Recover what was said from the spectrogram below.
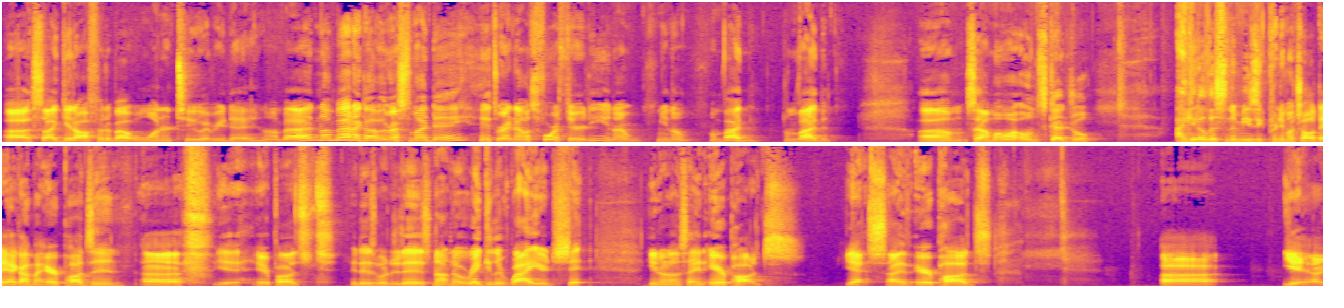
Uh, so I get off at about one or two every day. Not bad, not bad. I got the rest of my day. It's right now. It's four thirty, and I, you know, I'm vibing. I'm vibing. Um, so I'm on my own schedule. I get to listen to music pretty much all day. I got my AirPods in. Uh, yeah, AirPods. It is what it is. Not no regular wired shit. You know what I'm saying? AirPods. Yes, I have AirPods. Uh, yeah.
